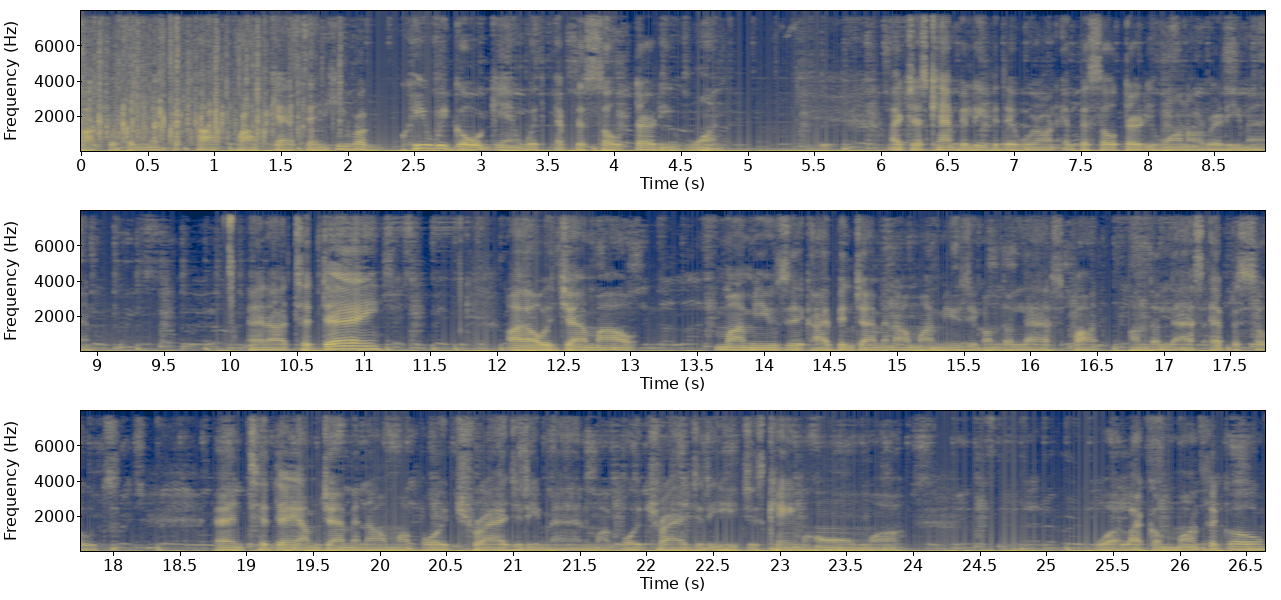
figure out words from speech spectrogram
With the Mr. Pock podcast, and here, here we go again with episode 31. I just can't believe it that we're on episode 31 already, man. And uh, today, I always jam out my music. I've been jamming out my music on the last pod, on the last episodes. And today I'm jamming out my boy Tragedy, man. My boy Tragedy, he just came home. Uh, what like a month ago?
